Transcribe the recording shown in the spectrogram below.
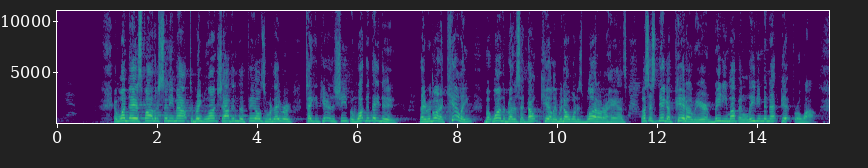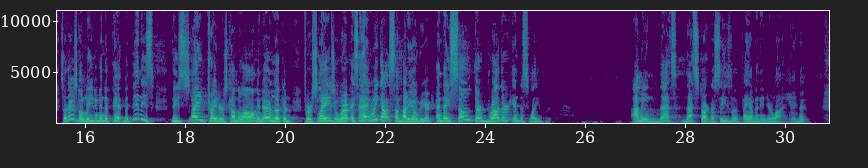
And one day his father sent him out to bring lunch out into the fields where they were taking care of the sheep. And what did they do? They were going to kill him, but one of the brothers said, Don't kill him. We don't want his blood on our hands. Let's just dig a pit over here and beat him up and leave him in that pit for a while. So they're just going to leave him in the pit. But then these, these slave traders come along and they're looking for slaves or whatever. They say, Hey, we got somebody over here. And they sold their brother into slavery. I mean, that's, that's starting a season of famine in your life, isn't it?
